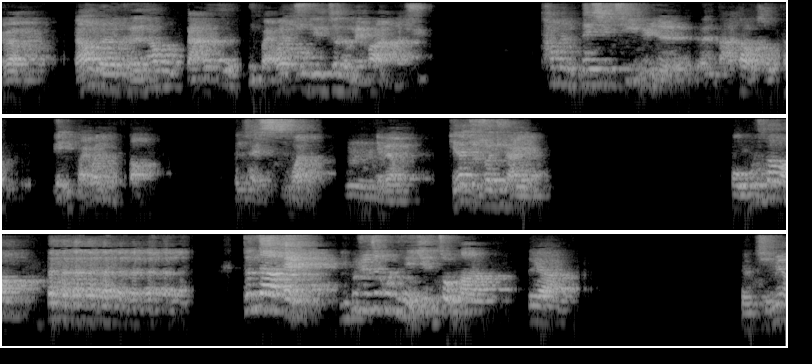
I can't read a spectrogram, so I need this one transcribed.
有没有？然后呢，可能他们拿了这一百万，说不定真的没办法拿去。他们那些体育的人拿到之后，他们连一百万都不到，那才十万，嗯，有没有？其他九十万去哪里了？我不知道啊，真的，哎，你不觉得这个问题很严重吗？对啊，很奇妙，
